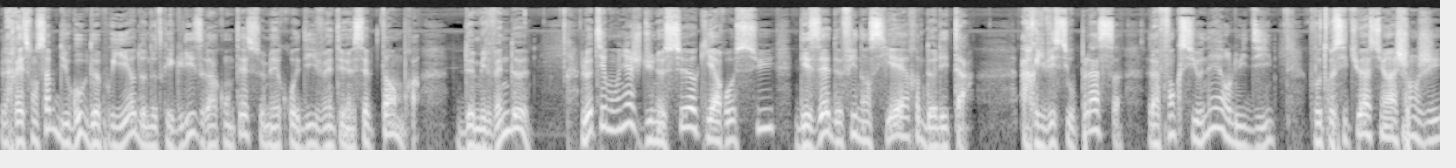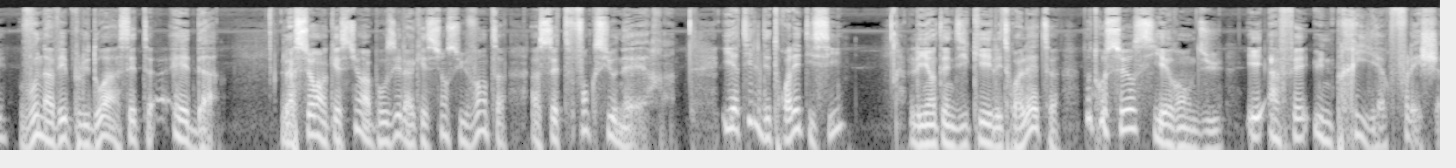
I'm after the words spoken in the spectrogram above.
La responsable du groupe de prière de notre église racontait ce mercredi 21 septembre 2022 le témoignage d'une sœur qui a reçu des aides financières de l'État. Arrivée sur place, la fonctionnaire lui dit Votre situation a changé, vous n'avez plus droit à cette aide. La sœur en question a posé la question suivante à cette fonctionnaire. Y a-t-il des toilettes ici? L'ayant indiqué les toilettes, notre sœur s'y est rendue et a fait une prière flèche.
